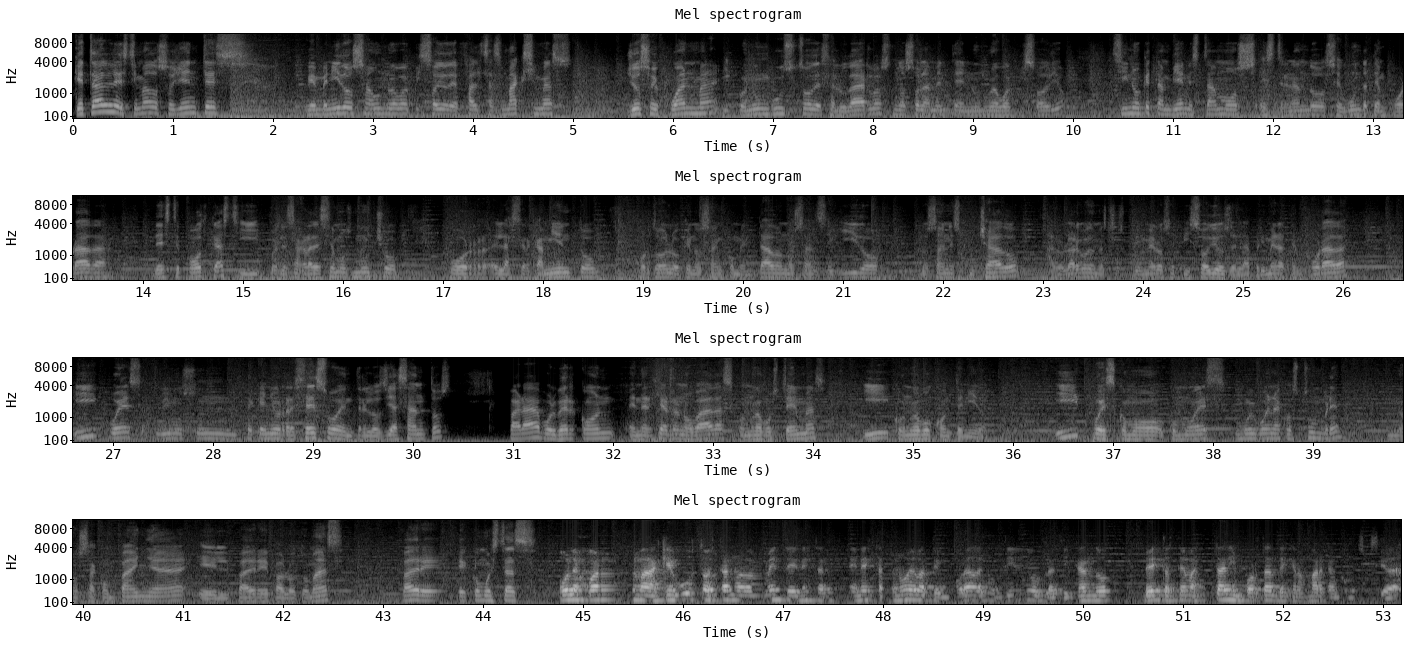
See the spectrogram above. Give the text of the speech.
¿Qué tal, estimados oyentes? Bienvenidos a un nuevo episodio de Falsas Máximas. Yo soy Juanma y con un gusto de saludarlos, no solamente en un nuevo episodio, sino que también estamos estrenando segunda temporada de este podcast y pues les agradecemos mucho por el acercamiento, por todo lo que nos han comentado, nos han seguido, nos han escuchado a lo largo de nuestros primeros episodios de la primera temporada y pues tuvimos un pequeño receso entre los días santos para volver con energías renovadas, con nuevos temas y con nuevo contenido. Y pues como, como es muy buena costumbre, nos acompaña el padre Pablo Tomás. Padre, ¿cómo estás? Hola Juanma, qué gusto estar nuevamente en esta, en esta nueva temporada contigo platicando de estos temas tan importantes que nos marcan como sociedad.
